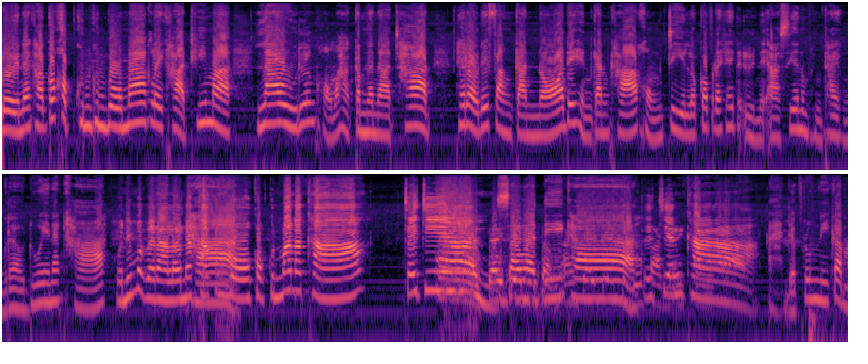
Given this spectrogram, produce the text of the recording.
เลยนะคะ ก็ขอบคุณคุณโบมากเลยค่ะ ที่มาเล่าเรื่องของมหากรรมนานาชาติ ให้เราได้ฟังกันเนาะได้เห็นการค้าของจีนแล้วก็ประเทศอื่นในอาเซียนรวมถึงไทยของเราด้วยนะคะ วันนี้หมดเวลาแล้วนะคะ ค่ะ คุณโบขอบคุณมากนะคะ ใจเจียน ใจเย็นสวัสดีค่ะ ใจใจเย็นเจียนค่ะ อะเดี๋ยวพรุ่งนี้กลับมา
